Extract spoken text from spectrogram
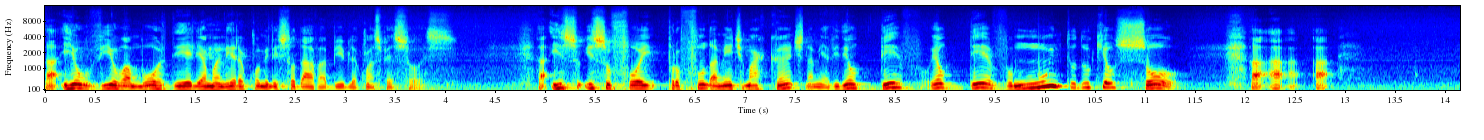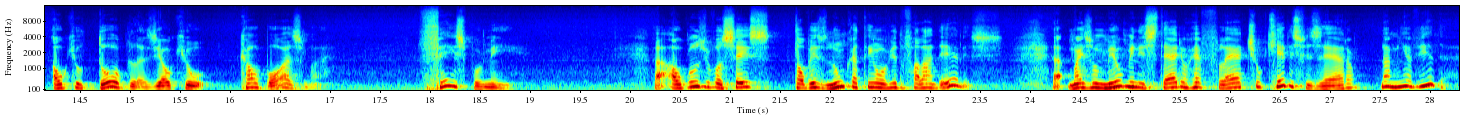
ah, e eu vi o amor dele, a maneira como ele estudava a Bíblia com as pessoas. Ah, isso, isso foi profundamente marcante na minha vida. Eu devo, eu devo muito do que eu sou a, a, a, ao que o Douglas e ao que o Cal Bosma fez por mim. Ah, alguns de vocês talvez nunca tenham ouvido falar deles, ah, mas o meu ministério reflete o que eles fizeram na minha vida.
